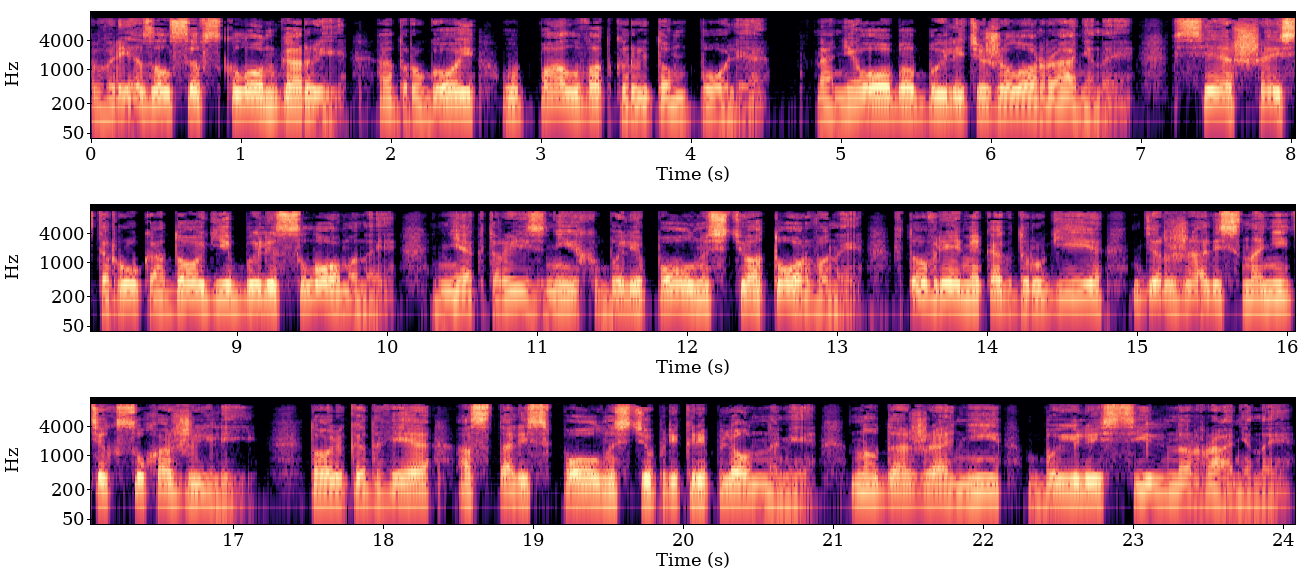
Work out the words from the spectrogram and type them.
врезался в склон горы, а другой упал в открытом поле. Они оба были тяжело ранены. Все шесть рук Адоги были сломаны, некоторые из них были полностью оторваны, в то время как другие держались на нитях сухожилий. Только две остались полностью прикрепленными, но даже они были сильно ранены.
